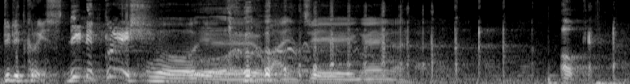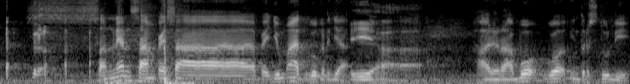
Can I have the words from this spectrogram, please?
Didit Chris. Didit Chris. Oh iya, mancing. ya nggak? Terus. Senin sampai sampai Jumat gue kerja. Iya. Hari Rabu gue interstudi.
